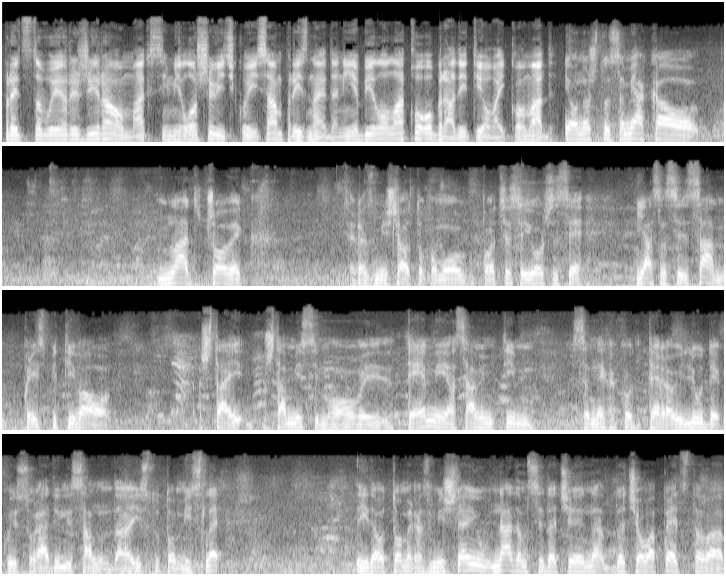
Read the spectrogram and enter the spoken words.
Predstavu je režirao Maksim Milošević koji sam priznaje da nije bilo lako obraditi ovaj komad. Ono što sam ja kao mlad čovek razmišljao tokom ovog procesa i uopšte se, ja sam se sam preispitivao šta, šta mislim o ovoj temi, a samim tim sam nekako terao i ljude koji su radili sa mnom da isto to misle i da o tome razmišljaju. Nadam se da će, da će ova predstava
